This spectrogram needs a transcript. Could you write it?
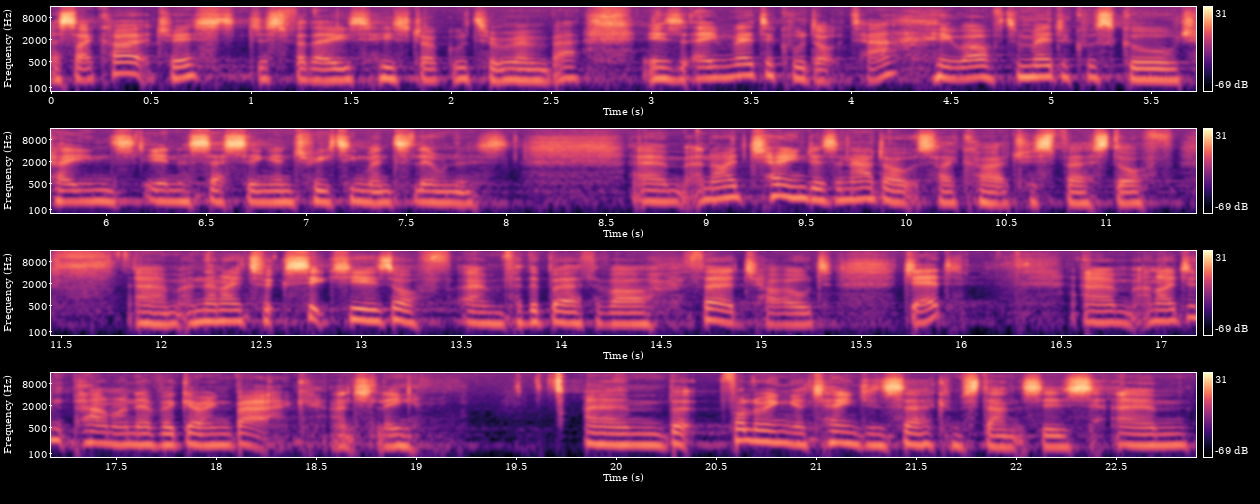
a psychiatrist, just for those who struggle to remember, is a medical doctor who, after medical school, trains in assessing and treating mental illness. Um, and I trained as an adult psychiatrist first off, um, and then I took six years off um, for the birth of our third child, Jed. Um, and I didn't plan on ever going back, actually. Um, but following a change in circumstances, um,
